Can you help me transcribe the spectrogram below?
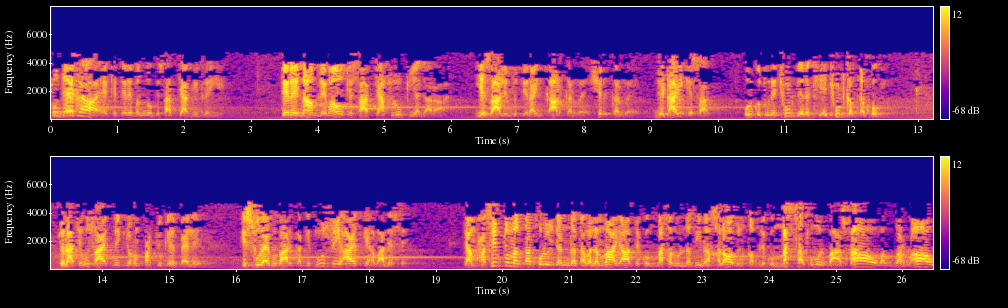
تو دیکھ رہا ہے کہ تیرے بندوں کے ساتھ کیا بیت رہی ہے۔ تیرے نام لیواؤں کے ساتھ کیا سلوک کیا جا رہا ہے۔ یہ ظالم جو تیرا انکار کر رہے ہیں، شرک کر رہے ہیں جٹائی کے ساتھ ان کو تو نے چھوٹ دے رکھی ہے، چھوٹ کب تک ہوگی؟ چنانچہ اس آیت میں جو ہم پڑھ چکے ہیں پہلے، اس سورہ مبارکہ کی دوسری آیت کے حوالے سے، کہ ہم حسب تو منتد خل الجنت اولما یات کو مسل النزین خلاؤ بن قبل کو مسد الباساؤ راؤ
